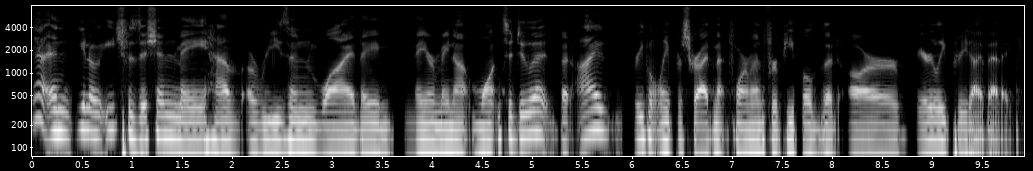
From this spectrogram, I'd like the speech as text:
Yeah, and you know, each physician may have a reason why they may or may not want to do it, but I frequently prescribe metformin for people that are barely pre-diabetic.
